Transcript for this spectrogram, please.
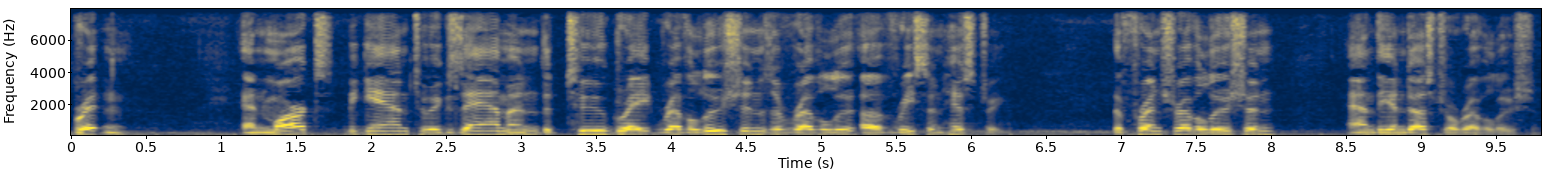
Britain. And Marx began to examine the two great revolutions of, revolu- of recent history the French Revolution and the Industrial Revolution.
